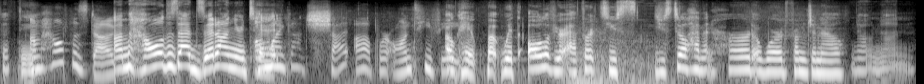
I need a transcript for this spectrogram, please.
50. Um, how old was Doug? Um, how old is that zit on your tit? oh my God, shut up. We're on TV. Okay, but with all of your efforts, you, you still haven't heard a word from Janelle? No, none.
